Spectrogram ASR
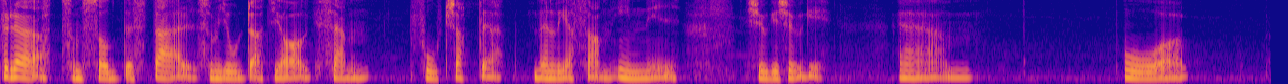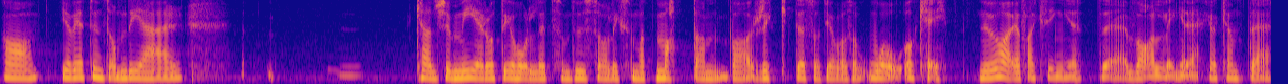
fröet som såddes där som gjorde att jag sen fortsatte den resan in i 2020. Eh, och ja, jag vet inte om det är kanske mer åt det hållet som du sa, liksom att mattan bara ryckte så att jag var så wow, okej, okay, nu har jag faktiskt inget eh, val längre. Jag kan inte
